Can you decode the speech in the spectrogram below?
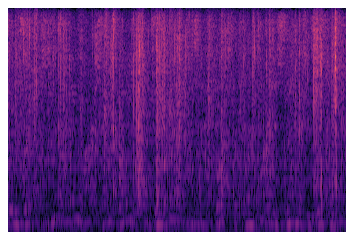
Let me know if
